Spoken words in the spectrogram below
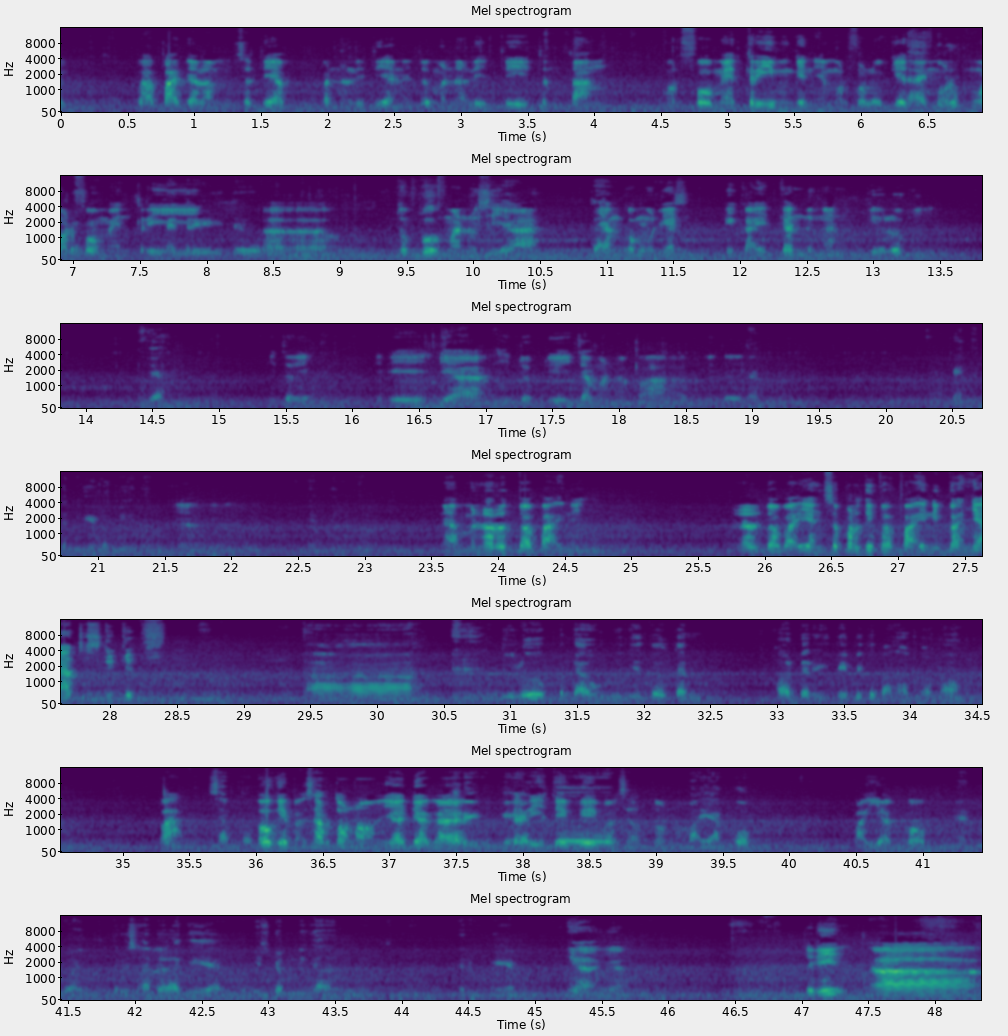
Bapak dalam setiap penelitian itu meneliti tentang morfometri mungkin ya, morfologi Nah, atau itu mor- morfometri itu eh, tubuh manusia Itu yang kemudian dikaitkan dengan geologi. Ya. Itu ya. Jadi dia hidup di zaman apa gitu ya. Itu kan geologi itu Ya, ya. Nah, menurut Bapak ini, menurut Bapak yang seperti Bapak ini banyak atau sedikit? Ah, dulu pendahulunya itu kan kalau dari ITB itu Pak Sartono Pak? Sartono Oke, Pak Sartono. Ya ada kan Dari dari, ITB itu Pak Sartono. Pak Yakob Pak Yakob. ya dua itu terus ada lagi yang tapi sudah meninggal dari UGM Ya, ya. Jadi eh,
